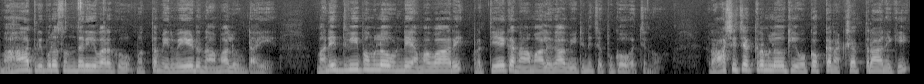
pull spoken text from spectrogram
మహా త్రిపుర సుందరి వరకు మొత్తం ఇరవై ఏడు నామాలు ఉంటాయి. మణిద్వీపంలో ఉండే అమ్మవారి ప్రత్యేక నామాలుగా వీటిని చెప్పుకోవచ్చును. రాశిచక్రంలోకి ఒక్కొక్క నక్షత్రానికి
